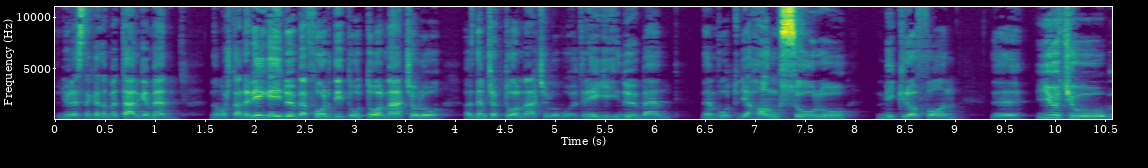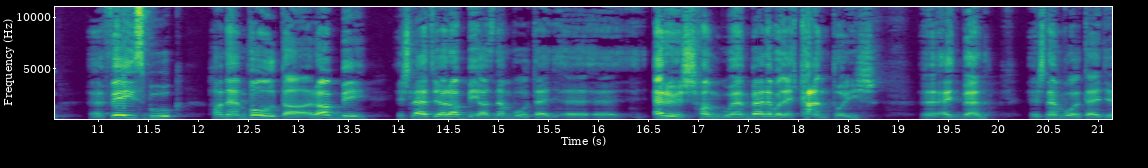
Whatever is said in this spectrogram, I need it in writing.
Hogy ő lesz neked a metárgemen. Na mostan a régi időben fordító, tolmácsoló, az nem csak tolmácsoló volt. Régi időben nem volt ugye hangszóró, mikrofon, YouTube, Facebook, hanem volt a rabbi, és lehet, hogy a rabbi az nem volt egy, egy erős hangú ember, nem volt egy kántor is egyben, és nem volt egy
